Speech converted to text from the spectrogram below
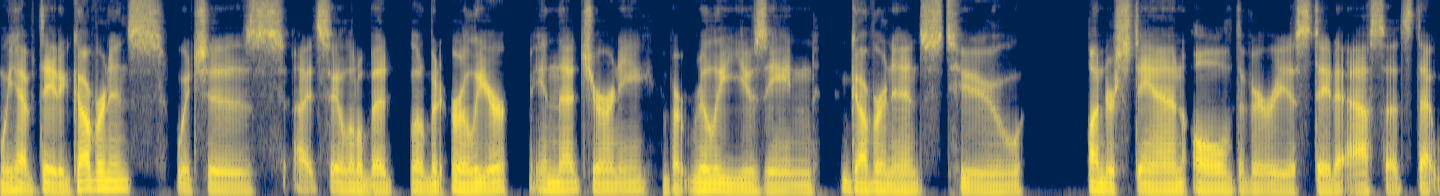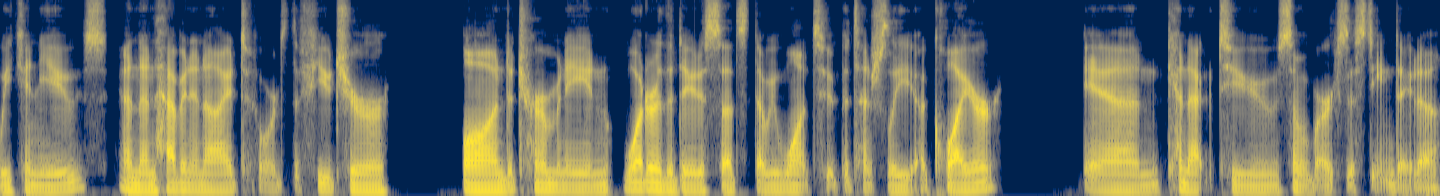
We have data governance, which is I'd say a little bit a little bit earlier in that journey, but really using governance to understand all of the various data assets that we can use and then having an eye towards the future on determining what are the data sets that we want to potentially acquire and connect to some of our existing data.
